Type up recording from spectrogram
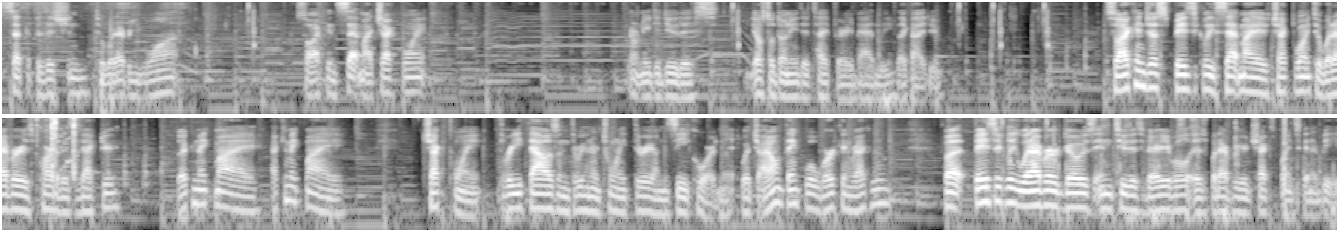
set the position to whatever you want. So I can set my checkpoint. You don't need to do this. You also don't need to type very badly like I do. So I can just basically set my checkpoint to whatever is part of this vector. So I can make my I can make my checkpoint 3323 on the z coordinate, which I don't think will work in Rec Room. But basically whatever goes into this variable is whatever your checkpoint's to be.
